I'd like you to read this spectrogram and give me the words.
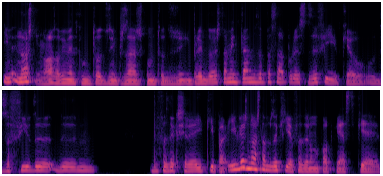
E nós, nós, obviamente, como todos os empresários, como todos os empreendedores, também estamos a passar por esse desafio, que é o, o desafio de, de, de fazer crescer a equipa. E em vez de nós estamos aqui a fazer um podcast que é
